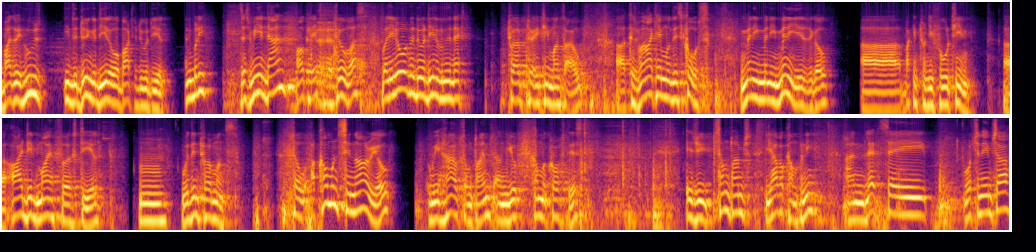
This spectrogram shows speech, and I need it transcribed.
By the way, who's either doing a deal or about to do a deal? Anybody? Just me and Dan? Okay, two of us. Well, you're all going to do a deal within the next 12 to 18 months, I hope. Because when I came on this course many, many, many years ago, uh, back in 2014, uh, I did my first deal um, within 12 months. So, a common scenario we have sometimes, and you'll come across this, is you sometimes you have a company, and let's say, what's your name, sir?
